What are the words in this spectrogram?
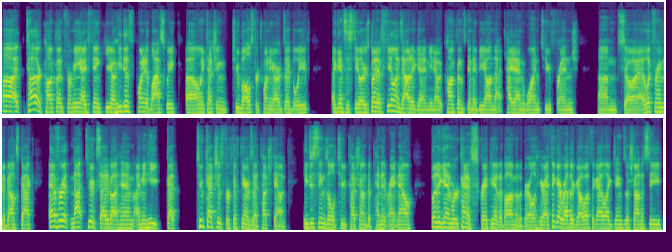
Uh, Tyler Conklin for me, I think you know he disappointed last week, uh, only catching two balls for 20 yards, I believe, against the Steelers. But if Thielen's out again, you know Conklin's going to be on that tight end one two fringe. Um, so I, I look for him to bounce back. Everett, not too excited about him. I mean, he got two catches for 15 yards and a touchdown. He just seems a little too touchdown dependent right now. But again, we're kind of scraping at the bottom of the barrel here. I think I'd rather go with a guy like James O'Shaughnessy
